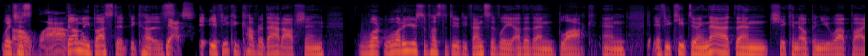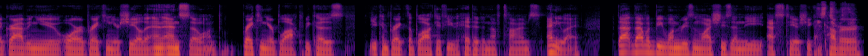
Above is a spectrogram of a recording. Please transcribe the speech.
which oh is wow! dummy busted because Yes. if you could cover that option, what what are you supposed to do defensively other than block? And if you keep doing that, then she can open you up by grabbing you or breaking your shield and and so on, breaking your block because you can break the block if you hit it enough times. Anyway, that that would be one reason why she's in the S tier. She can S tier, cover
